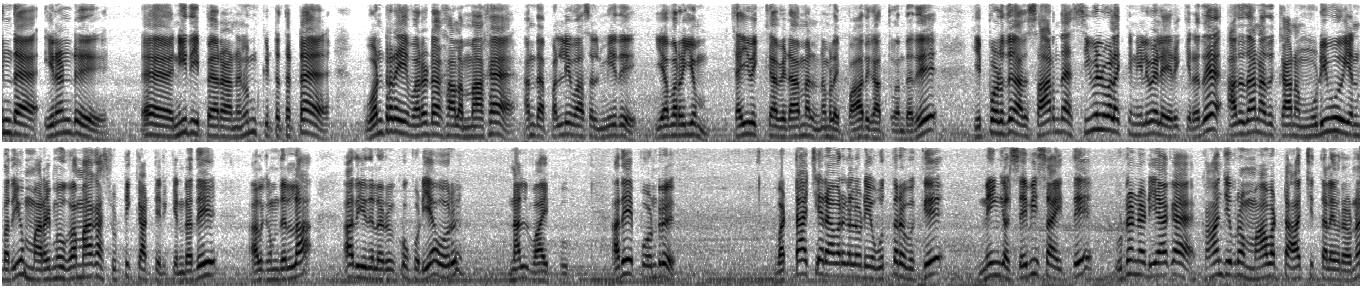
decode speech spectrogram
இந்த இரண்டு நீதி பேராணலும் கிட்டத்தட்ட ஒன்றரை வருட காலமாக அந்த பள்ளிவாசல் மீது எவரையும் கை வைக்க விடாமல் நம்மளை பாதுகாத்து வந்தது. இப்பொழுது அது சார்ந்த சிவில் வழக்கு நிலுவையில் இருக்கிறது. அதுதான் அதுக்கான முடிவு என்பதையும் மறைமுகமாக சுட்டிக்காட்டியிருக்கின்றது. அலகம்துல்லா அது இதில் இருக்கக்கூடிய ஒரு நல் வாய்ப்பு. அதே போன்று வட்டாட்சியர் அவர்களுடைய உத்தரவுக்கு நீங்கள் செவி சாய்த்து உடனடியாக காஞ்சிபுரம் மாவட்ட ஆட்சித்தலைவரான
